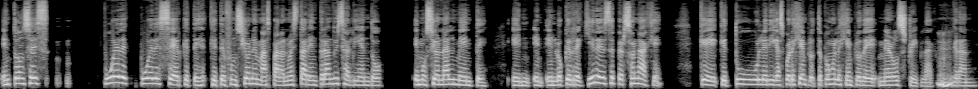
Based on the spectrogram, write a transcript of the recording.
Entonces, puede, puede ser que te, que te funcione más para no estar entrando y saliendo emocionalmente en, en, lo que requiere ese personaje que, que, tú le digas, por ejemplo, te pongo el ejemplo de Meryl Streep, la gran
